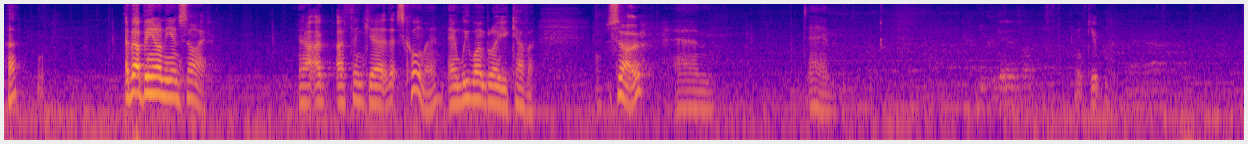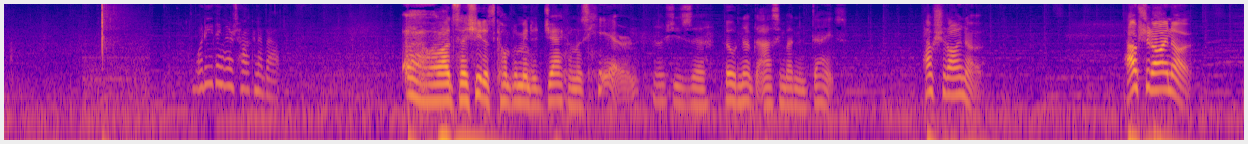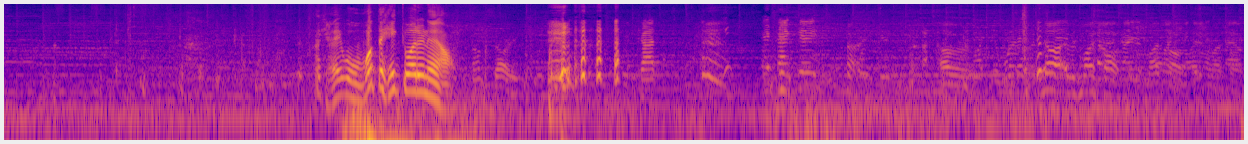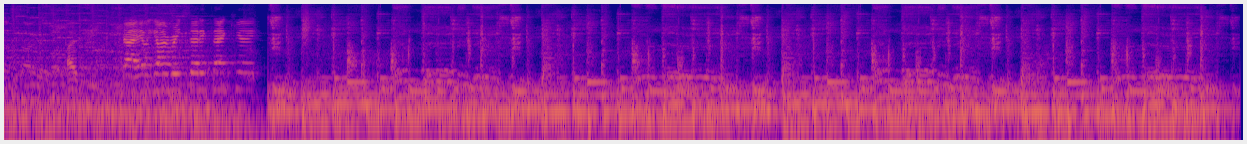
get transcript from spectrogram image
Huh? About being on the inside. You I I think uh, that's cool, man, and we won't blow your cover. So, um, damn. You could get in Thank you. What do you think they're talking about? Oh, well, I'd say she just complimented Jack on his hair, and now she's uh, building up to ask him about a date. How should I know? How should I know? Okay, well, what the heck do I do now? Cut. Hey, thank you. Oh, no, it was my fault. It was my fault. Okay, here we go, resetting, thank you.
